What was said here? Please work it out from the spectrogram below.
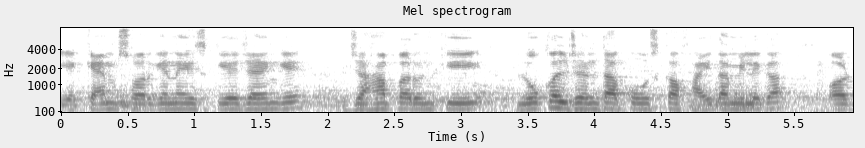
ये कैंप्स ऑर्गेनाइज किए जाएँगे जहाँ पर उनकी लोकल जनता को उसका फ़ायदा मिलेगा और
